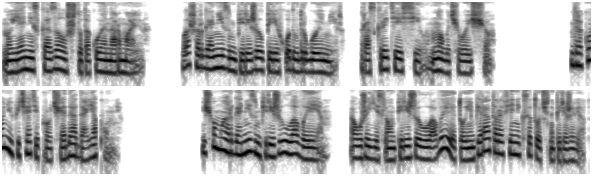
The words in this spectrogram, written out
Но я не сказал, что такое нормально. Ваш организм пережил переход в другой мир, раскрытие силы, много чего еще. Драконию печать и прочее, да-да, я помню. Еще мой организм пережил Лавея, а уже если он пережил Лавея, то императора Феникса точно переживет.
